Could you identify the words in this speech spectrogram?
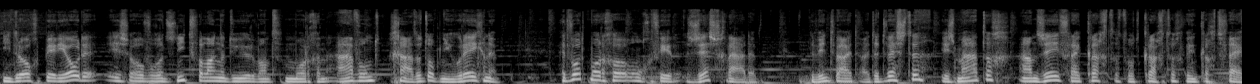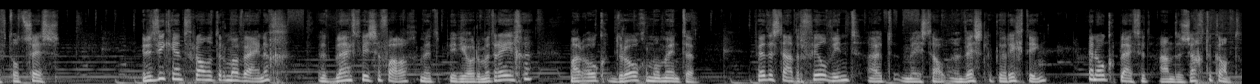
Die droge periode is overigens niet van lange duur, want morgenavond gaat het opnieuw regenen. Het wordt morgen ongeveer 6 graden. De wind waait uit het westen, is matig, aan zee vrij krachtig tot krachtig, windkracht 5 tot 6. In het weekend verandert er maar weinig. Het blijft wisselvallig met perioden met regen, maar ook droge momenten. Verder staat er veel wind uit meestal een westelijke richting... en ook blijft het aan de zachte kant.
